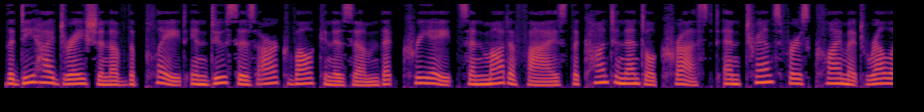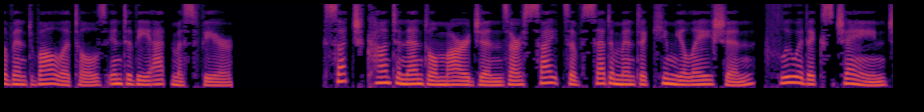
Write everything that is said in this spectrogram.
the dehydration of the plate induces arc volcanism that creates and modifies the continental crust and transfers climate-relevant volatiles into the atmosphere. Such continental margins are sites of sediment accumulation, fluid exchange,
